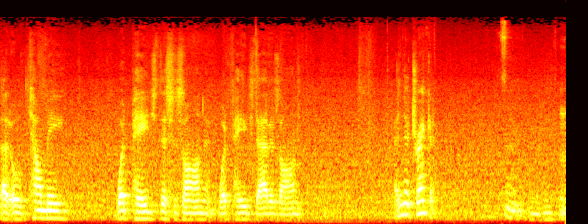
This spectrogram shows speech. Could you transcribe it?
that will tell me what page this is on and what page that is on. And they're drinking. Mm-hmm.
